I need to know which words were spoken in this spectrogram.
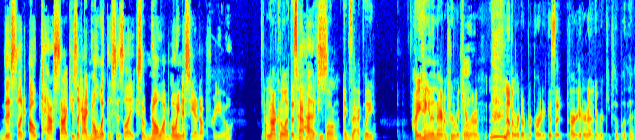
this like outcast side. He's like I know what this is like, so no, I'm going to stand up for you. I'm not going to let this happen to people. Exactly. How you hanging in there? I'm turning my camera Well- on now that we're done recording because our internet never keeps up with it.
